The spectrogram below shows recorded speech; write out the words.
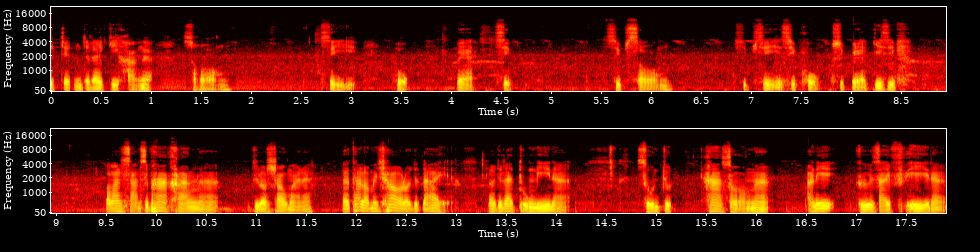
0.7 มันจะได้กี่ครั้งอะสองสี่หกแปดสิบสิบสองสิบสี่สิบหกสิบแปดยี่สิบ ประมาณสามสิบห้าครั้งนะฮะที่เราเช่ามานะ แล้วถ้าเราไม่เช่าเราจะได้เราจะได้ตรงนี้นะศูนย์จุดห้าสองนะอันนี้คือสายฟรีนะ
